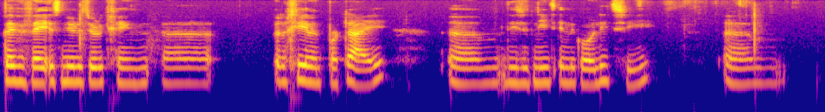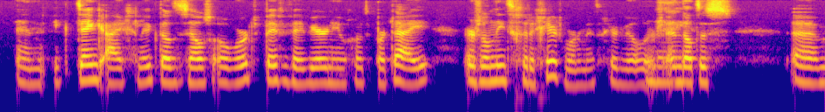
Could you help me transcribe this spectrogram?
PVV is nu natuurlijk geen regerend partij. Ehm, die zit niet in de coalitie. Ehm, en ik denk eigenlijk dat zelfs al wordt PVV weer een heel grote partij, er zal niet geregeerd worden met Geert Wilders. Nee. En dat is, ehm,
